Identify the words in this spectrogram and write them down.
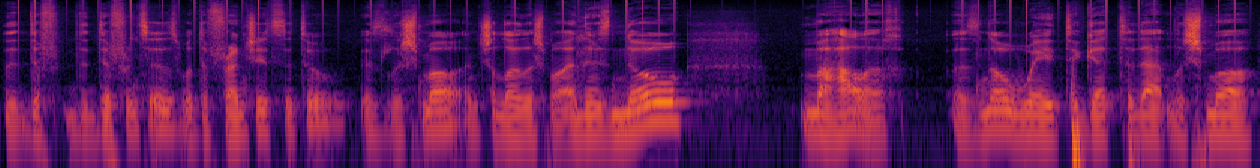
the dif- the difference is what differentiates the two is lishma and shaloi lishma, and there's no mahalach, there's no way to get to that lishma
